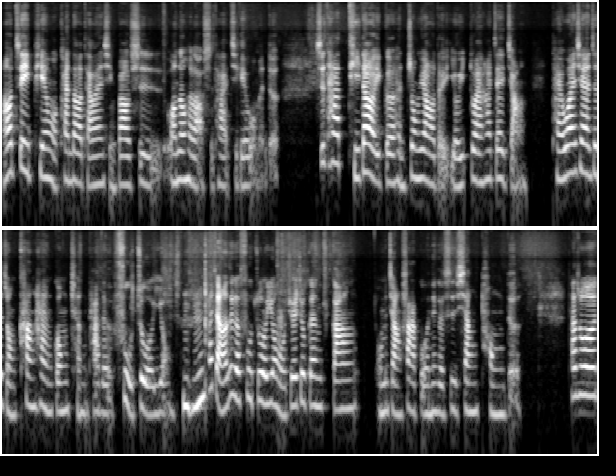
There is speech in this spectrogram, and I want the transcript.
然后这一篇我看到《台湾醒报》是王中和老师他也寄给我们的，是他提到一个很重要的，有一段他在讲台湾现在这种抗旱工程它的副作用。嗯哼，他讲到这个副作用，我觉得就跟刚刚我们讲法国那个是相通的。他说，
